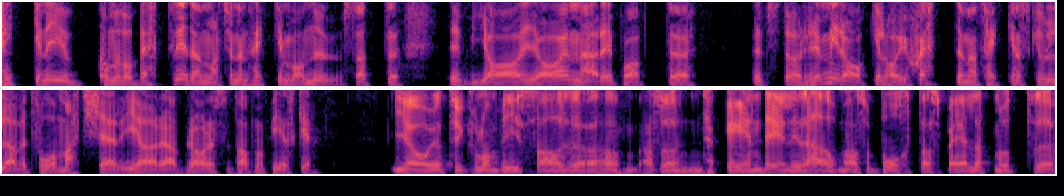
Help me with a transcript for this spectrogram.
Häcken är ju, kommer vara bättre i den matchen än Häcken var nu. Så att, eh, ja, jag är med dig på att eh, större mirakel har ju skett än att Häcken skulle över två matcher göra bra resultat mot PSG. Ja, och jag tycker de visar eh, alltså, en del i det här, alltså bortaspelet mot eh,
